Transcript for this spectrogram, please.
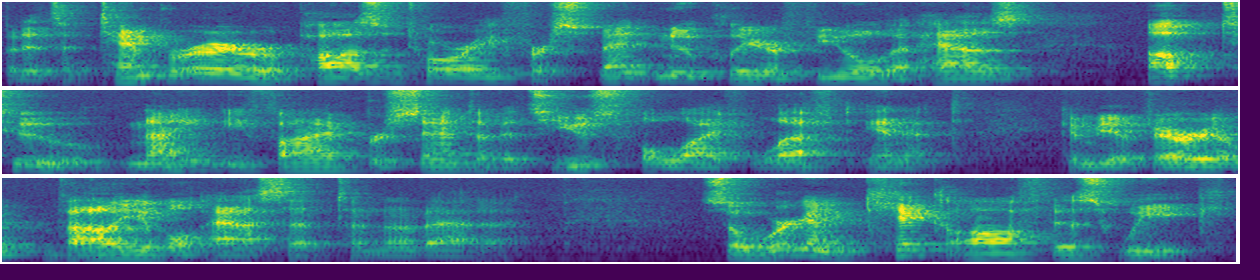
but it's a temporary repository for spent nuclear fuel that has up to 95% of its useful life left in it. It can be a very valuable asset to Nevada. So we're going to kick off this week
